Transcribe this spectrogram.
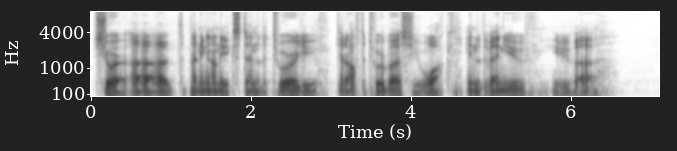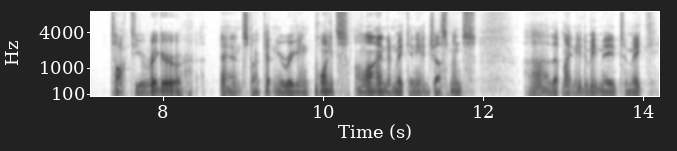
Sure. Uh, depending on the extent of the tour, you get off the tour bus, you walk into the venue, you uh, talk to your rigger, and start getting your rigging points aligned and make any adjustments uh, that might need to be made to make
